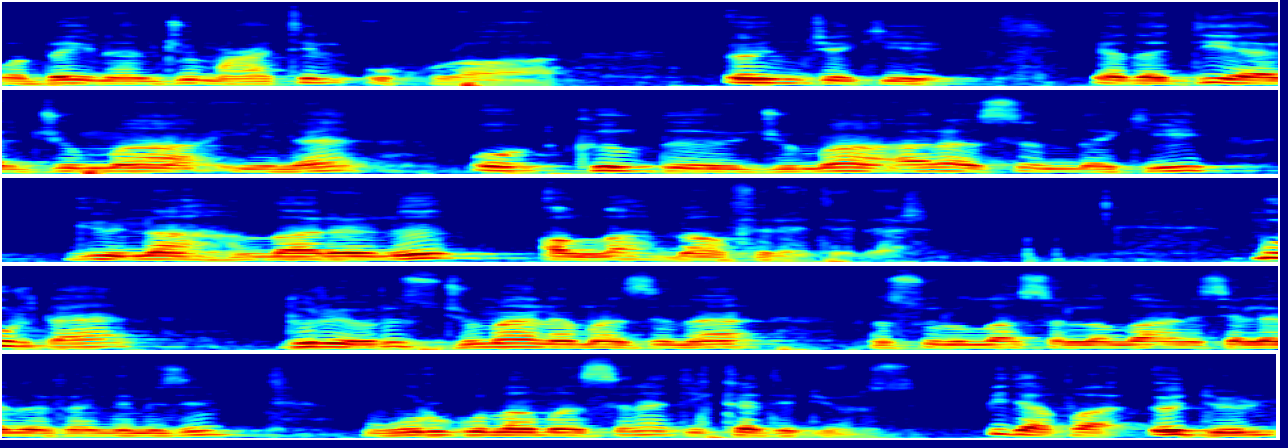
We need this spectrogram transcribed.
وَبَيْنَ الْجُمْعَةِ الْاُخْرَى Önceki ya da diğer cuma ile o kıldığı cuma arasındaki günahlarını Allah mağfiret eder. Burada duruyoruz. Cuma namazına Resulullah sallallahu aleyhi ve sellem Efendimizin vurgulamasına dikkat ediyoruz. Bir defa ödül,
